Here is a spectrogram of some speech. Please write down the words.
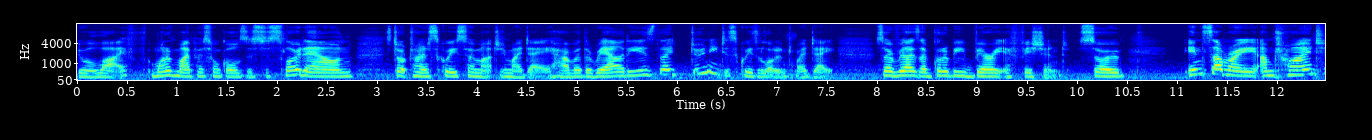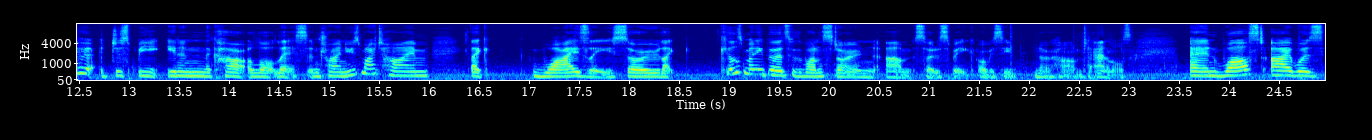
Your Life, one of my personal goals is to slow down, stop trying to squeeze so much in my day. However, the reality is that I do need to squeeze a lot into my day. So I've realized I've got to be very efficient. So in summary, I'm trying to just be in in the car a lot less and try and use my time like wisely. So like kills many birds with one stone, um, so to speak. Obviously no harm to animals. And whilst I was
